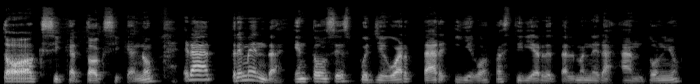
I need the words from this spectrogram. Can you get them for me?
tóxica, tóxica, ¿no? Era tremenda. Entonces, pues llegó a hartar y llegó a fastidiar de tal manera a Antonio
